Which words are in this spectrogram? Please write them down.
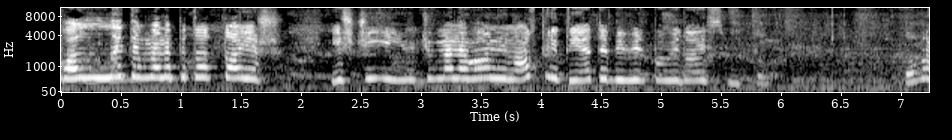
коли ти мене питаєш, і чи в мене гарний настрій, то я тобі відповідаю світло. Добре?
